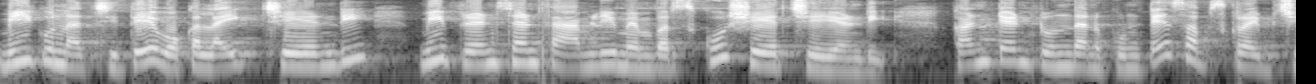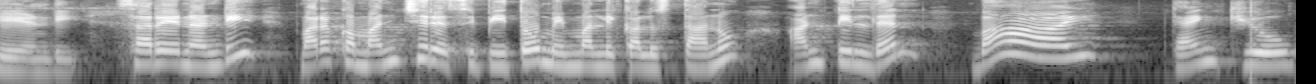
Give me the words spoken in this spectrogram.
మీకు నచ్చితే ఒక లైక్ చేయండి మీ ఫ్రెండ్స్ అండ్ ఫ్యామిలీ మెంబర్స్కు షేర్ చేయండి. కంటెంట్ ఉందనుకుంటే సబ్స్క్రైబ్ చేయండి. సరేనండి మరొక మంచి రెసిపీతో మిమ్మల్ని కలుస్తాను. Until then bye thank you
